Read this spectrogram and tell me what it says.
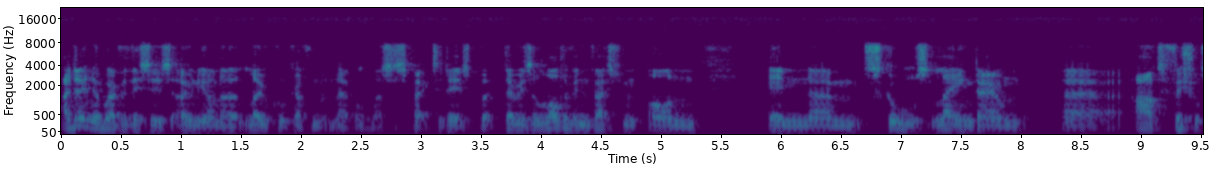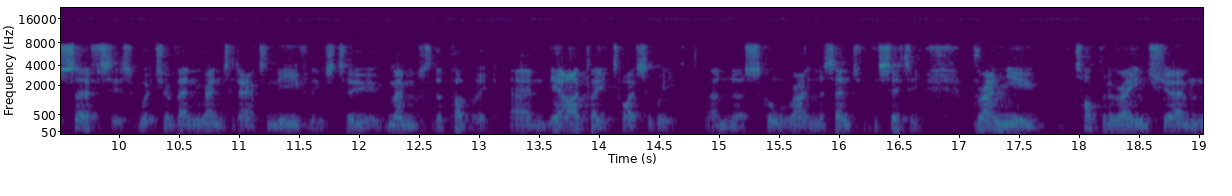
I don't know whether this is only on a local government level, I suspect it is, but there is a lot of investment on in um, schools laying down uh, artificial surfaces, which are then rented out in the evenings to members of the public. Um, yeah, I play twice a week in a school right in the centre of the city, brand new, top of the range um,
